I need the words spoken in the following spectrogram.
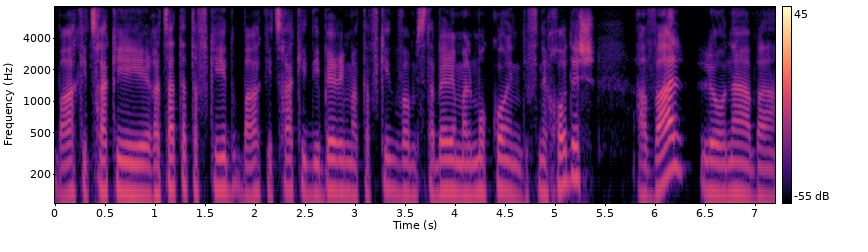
ברק יצחקי רצה את התפקיד, ברק יצחקי דיבר עם התפקיד, כבר מסתבר עם אלמוג כהן לפני חודש, אבל לעונה הבאה.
